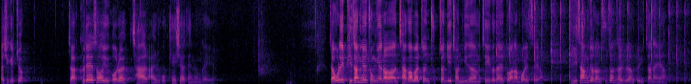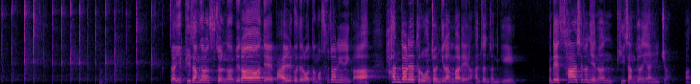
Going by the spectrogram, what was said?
아시겠죠? 자, 그래서 이거를 잘 알고 계셔야 되는 거예요. 자, 우리 비상전 종류는 자가발전, 축전지, 전기장치, 그 다음에 또 하나 뭐 있어요? 비상전원, 수전설비랑 또 있잖아요. 자, 이 비상전원 수전설비는 이제 말 그대로 어떤 거 수전이니까 한전에 들어온 전기란 말이에요. 한전 전기. 근데 사실은 얘는 비상전원이 아니죠. 어?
